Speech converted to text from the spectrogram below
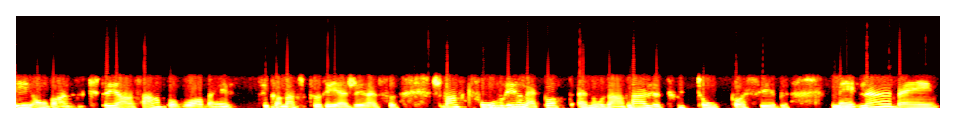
Et on va en discuter ensemble pour voir, ben, sais, comment tu peux réagir à ça. Je pense qu'il faut ouvrir la porte à nos enfants le plus tôt possible. Maintenant, ben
